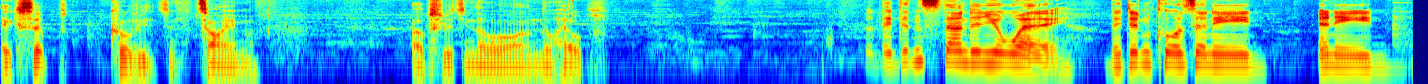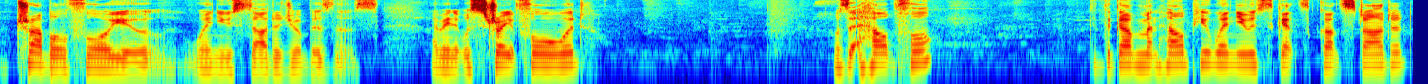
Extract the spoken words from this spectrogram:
except COVID time, absolutely no no help. But they didn't stand in your way. They didn't cause any any trouble for you when you started your business. I mean, it was straightforward. Was it helpful? Did the government help you when you get, got started?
